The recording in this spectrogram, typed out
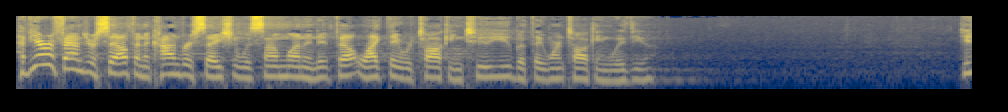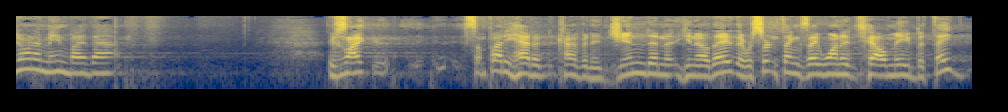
Have you ever found yourself in a conversation with someone and it felt like they were talking to you, but they weren't talking with you? Do you know what I mean by that? It's like somebody had a kind of an agenda. You know, they, there were certain things they wanted to tell me, but they,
